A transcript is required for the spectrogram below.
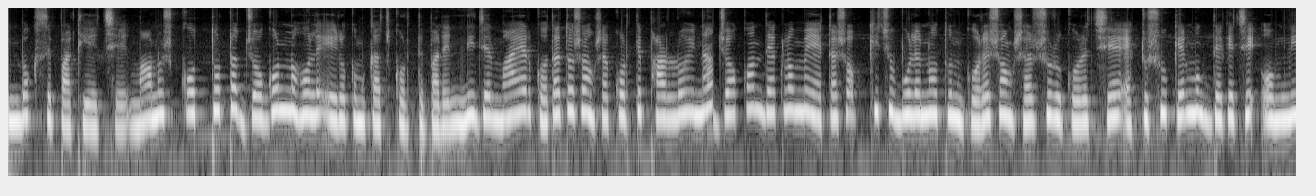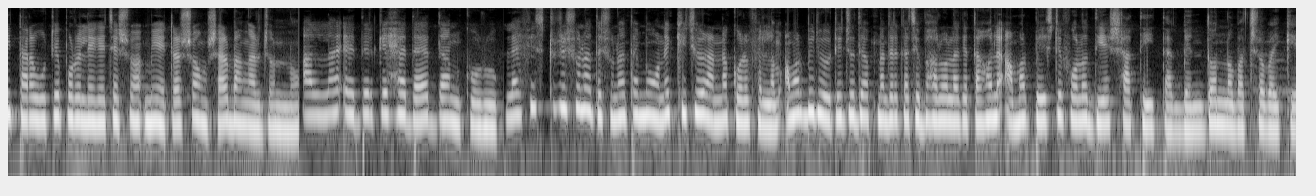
ইনবক্সে পাঠিয়েছে। মানুষ কতটা জঘন্য হলে এরকম কাজ করতে পারে? নিজের মায়ের কথা তো সংসার করতে পারলোই না। যখন দেখল মেয়েটা সবকিছু বলে নতুন করে সংসার শুরু করেছে, একটু সুখের মুখ দেখেছে, অমনি তারা উঠে পড়ে লেগেছে মেয়েটার সংসার ভাঙার জন্য। আল্লাহ এদেরকে হেদায়ত দান করুক। লাইফ স্টোরি শোনাতে শোনাতে আমি অনেক কিছু রান্না করে ফেললাম। আমার ভিডিওটি যদি আপনাদের কাছে ভালো লাগে, তাহলে আমার পেজটি ফলো দিয়ে সাথেই থাকবেন। ধন্যবাদ সবাইকে।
